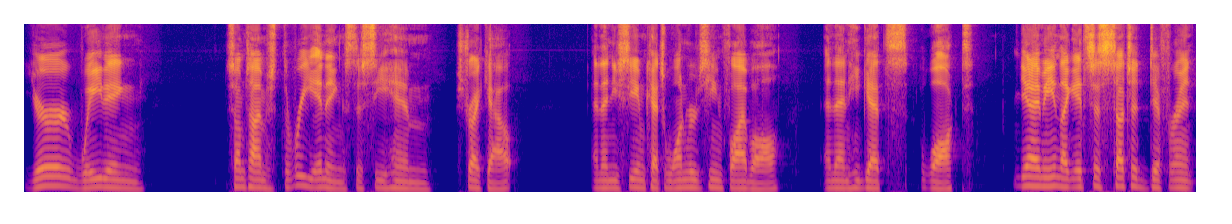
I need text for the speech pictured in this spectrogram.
you're waiting sometimes three innings to see him strike out, and then you see him catch one routine fly ball, and then he gets walked. You know what I mean? Like it's just such a different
